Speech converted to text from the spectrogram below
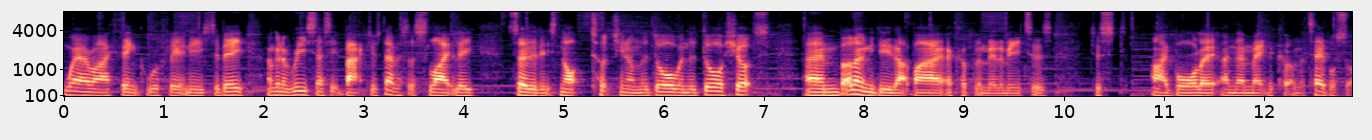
where I think roughly it needs to be. I'm going to recess it back just ever so slightly so that it's not touching on the door when the door shuts. Um, but I'll only do that by a couple of millimeters. Just eyeball it and then make the cut on the table saw.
